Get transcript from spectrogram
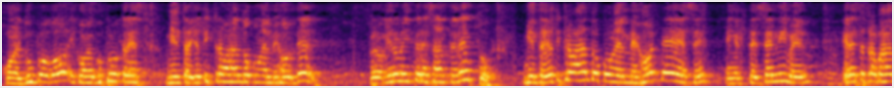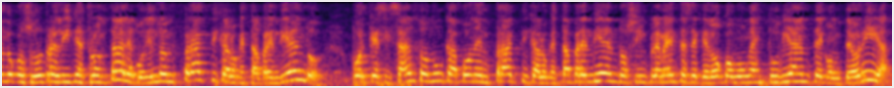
con el grupo 2 y con el grupo 3, mientras yo estoy trabajando con el mejor de él. Pero mira lo interesante de esto. Mientras yo estoy trabajando con el mejor de ese, en el tercer nivel, él está trabajando con sus otras líneas frontales, poniendo en práctica lo que está aprendiendo. Porque si Santo nunca pone en práctica lo que está aprendiendo, simplemente se quedó como un estudiante con teoría.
